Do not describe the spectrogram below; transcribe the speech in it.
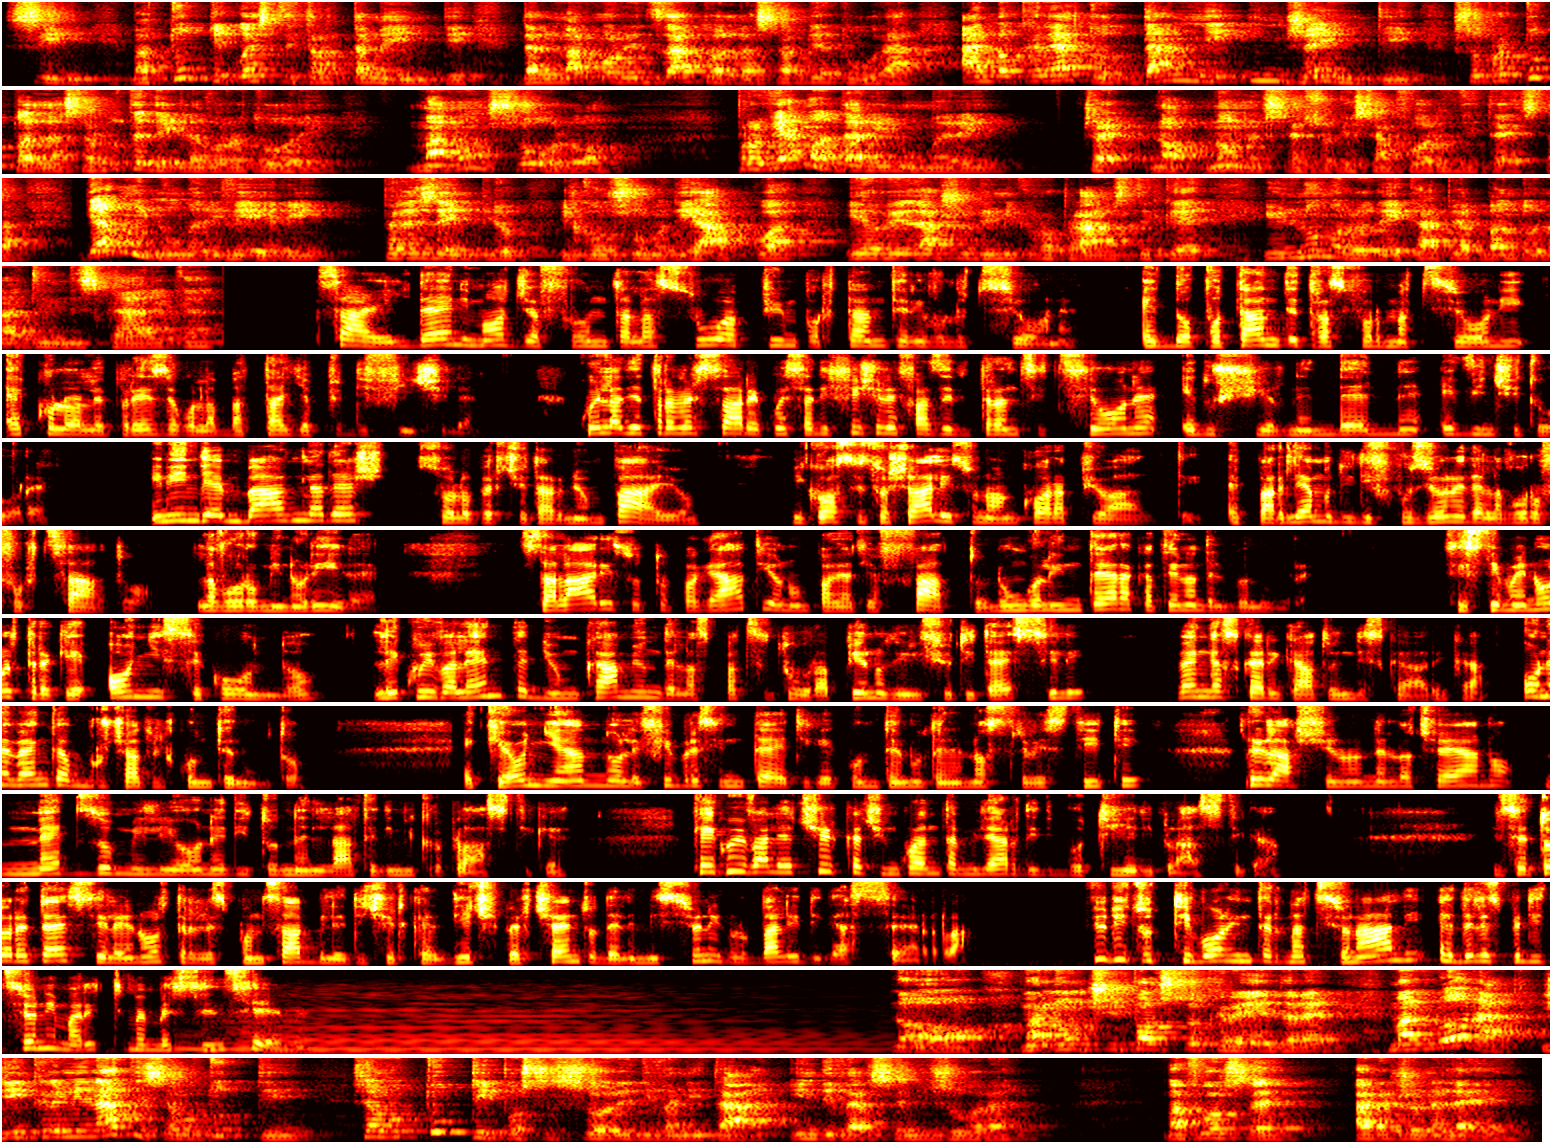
Sì, ma tutti questi trattamenti, dal marmorizzato alla sabbiatura, hanno creato danni ingenti, soprattutto alla salute dei lavoratori. Ma non solo. Proviamo a dare i numeri. Cioè, no, non nel senso che siamo fuori di testa. Diamo i numeri veri per esempio il consumo di acqua, il rilascio di microplastiche, il numero dei capi abbandonati in discarica? Sai, il denim oggi affronta la sua più importante rivoluzione e dopo tante trasformazioni eccolo alle prese con la battaglia più difficile, quella di attraversare questa difficile fase di transizione ed uscirne indenne e vincitore. In India e in Bangladesh, solo per citarne un paio, i costi sociali sono ancora più alti e parliamo di diffusione del lavoro forzato, lavoro minorile, salari sottopagati o non pagati affatto lungo l'intera catena del valore. Si stima inoltre che ogni secondo l'equivalente di un camion della spazzatura pieno di rifiuti tessili venga scaricato in discarica o ne venga bruciato il contenuto e che ogni anno le fibre sintetiche contenute nei nostri vestiti rilascino nell'oceano mezzo milione di tonnellate di microplastiche, che equivale a circa 50 miliardi di bottiglie di plastica. Il settore tessile è inoltre responsabile di circa il 10% delle emissioni globali di gas serra, più di tutti i voli internazionali e delle spedizioni marittime messe insieme. No, ma non ci posso credere. Ma allora gli incriminati siamo tutti? Siamo tutti possessori di vanità in diverse misure? Ma forse ha ragione lei.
